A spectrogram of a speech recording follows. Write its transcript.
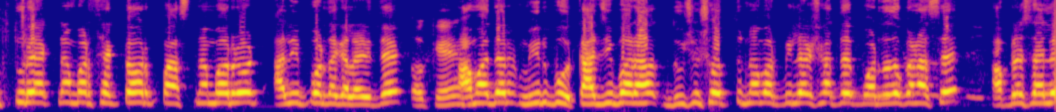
উত্তরে এক নাম্বার সেক্টর পাঁচ নাম্বার রোড আলিপর্দা গ্যালারিতে। ওকে। আমাদের মিরপুর কাজীপাড়া দুইশো সত্তর নাম্বার পিলার সাথে পর্দা দোকান আছে। আপনি চাইলে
